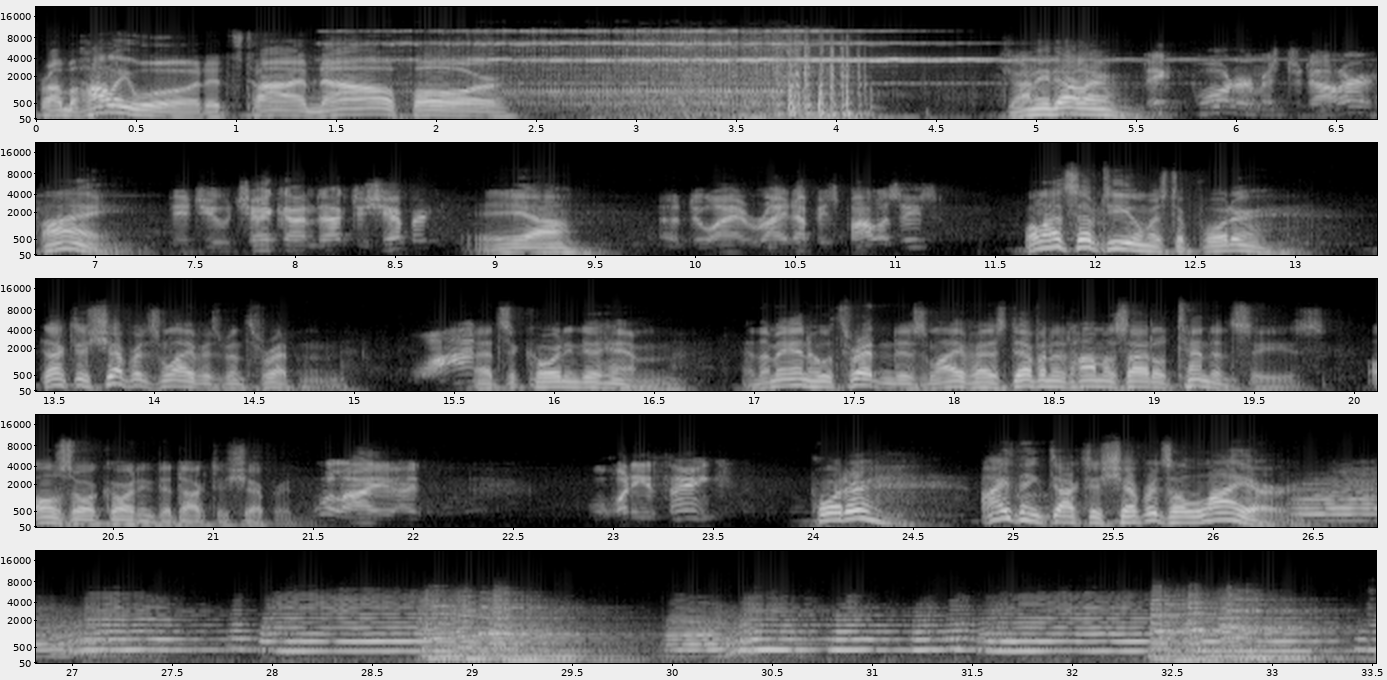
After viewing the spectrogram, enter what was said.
From Hollywood, it's time now for. Johnny Dollar. Dick Porter, Mr. Dollar. Hi. Did you check on Dr. Shepard? Yeah. Uh, do I write up his policies? Well, that's up to you, Mr. Porter. Dr. Shepard's life has been threatened. What? That's according to him. And the man who threatened his life has definite homicidal tendencies, also according to Dr. Shepard. Well, I. I... Well, what do you think? Porter, I think Dr. Shepard's a liar.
